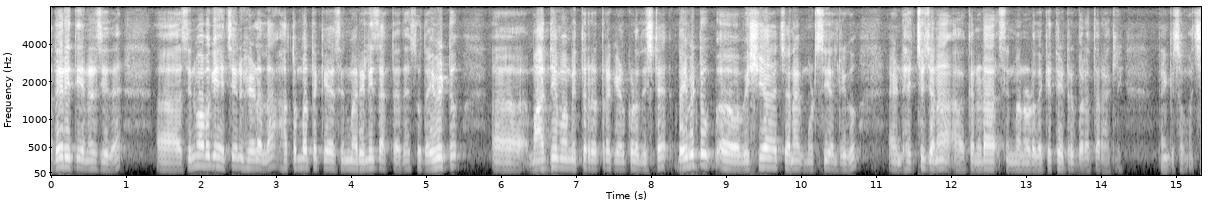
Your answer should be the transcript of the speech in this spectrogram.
ಅದೇ ರೀತಿ ಎನರ್ಜಿ ಇದೆ. ಸಿನಿಮಾ ಬಗ್ಗೆ ಹೆಚ್ಚೇನು ಹೇಳಲ್ಲ. ಹತ್ತೊಂಬತ್ತಕ್ಕೆ ಸಿನಿಮಾ ರಿಲೀಸ್ ಆಗ್ತಾ ಇದೆ. ಸೊ ದಯವಿಟ್ಟು ಮಾಧ್ಯಮ ಮಿತ್ರರ ಹತ್ರ ಕೇಳ್ಕೊಳ್ಳೋದಿಷ್ಟೇ. ದಯವಿಟ್ಟು ವಿಷಯ ಚೆನ್ನಾಗಿ ಮುಟ್ಸಿ ಎಲ್ರಿಗೂ. ಆ್ಯಂಡ್ ಹೆಚ್ಚು ಜನ ಕನ್ನಡ ಸಿನಿಮಾ ನೋಡೋದಕ್ಕೆ ಥಿಯೇಟ್ರಿಗೆ ಬರೋ ಥರ ಆಗಲಿ. ಥ್ಯಾಂಕ್ ಯು ಸೊ ಮಚ್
